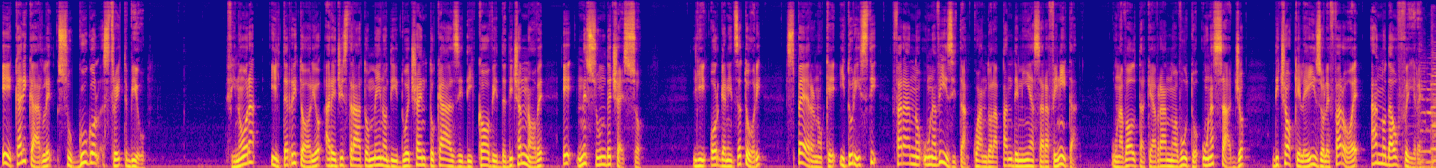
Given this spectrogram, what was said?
e caricarle su Google Street View. Finora il territorio ha registrato meno di 200 casi di Covid-19 e nessun decesso. Gli organizzatori sperano che i turisti faranno una visita quando la pandemia sarà finita, una volta che avranno avuto un assaggio di ciò che le isole Faroe hanno da offrire.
